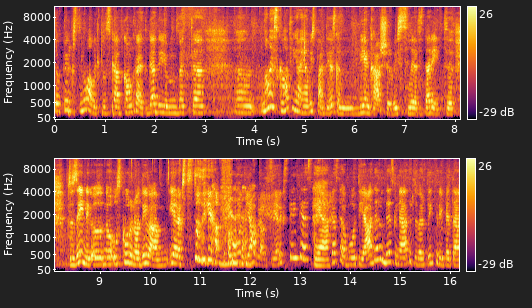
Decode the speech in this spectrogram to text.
to pirkstu nolikt uz kādu konkrētu gadījumu, bet eh, man liekas, ka Latvijā jau vispār diezgan vienkārši ir visas lietas darīt. Tu zini, nu, uz kuru no divām ierakstu studijām būtu jābrauc ierakstīties, Jā. kas tev būtu jādara, un diezgan ātri tu vari tikt arī pie tā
